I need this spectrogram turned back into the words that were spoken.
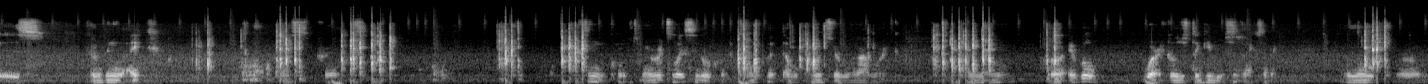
is something like this print single quotes. Remember, it's only single quotes. Don't put double quotes or will not work. Hello, well, it will work. It'll just to give you a syntax error. Hello world.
